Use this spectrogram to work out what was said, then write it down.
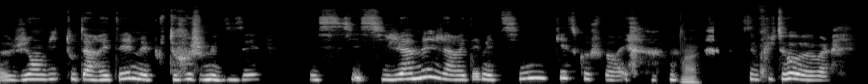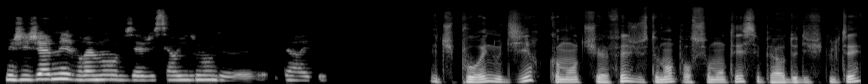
heu: «J'ai envie de tout arrêter», mais plutôt je me disais: «Et si si jamais j'arrêtais médecine, qu'est-ce que je ferais?» Ouais. C'est plutôt, heu, voilà, mais j'ai jamais vraiment envisagé sérieusement d'arrêter. Et tu pourrais nous dire comment tu as fait justement pour surmonter ces périodes de difficulté?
